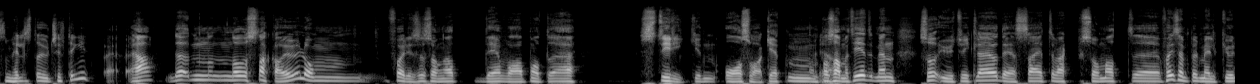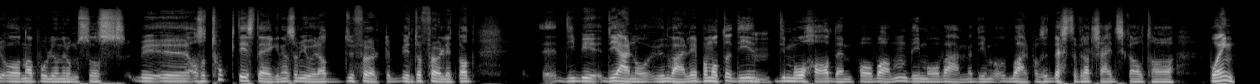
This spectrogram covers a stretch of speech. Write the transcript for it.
som helst av utskiftinger. Ja, det, Nå snakka vi vel om forrige sesong at det var på en måte styrken og svakheten på Ja. samme tid, men så utvikla jo det seg etter hvert som at uh, f.eks. Melkur og Napoleon Romsås eh, altså tok de stegene som gjorde at du følte, begynte å føle litt på at eh, de, de er nå uunnværlige. På en måte, de, Mm. de må ha dem på banen. De må være med, de må være på sitt beste for at Skeid skal ta poeng.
